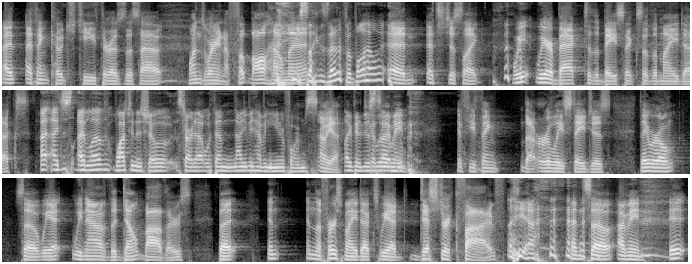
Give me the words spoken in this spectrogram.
I I think Coach T throws this out. one's wearing a football helmet. He's like, is that a football helmet? and it's just like we we are back to the basics of the Mighty Ducks. I, I just I love watching the show start out with them not even having uniforms. Oh yeah, Like they're just 'Cause, I mean, if you think the early stages, they were all, so we we now have the don't bothers, but in in the first Mighty Ducks we had District Five, yeah. and so I mean it.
